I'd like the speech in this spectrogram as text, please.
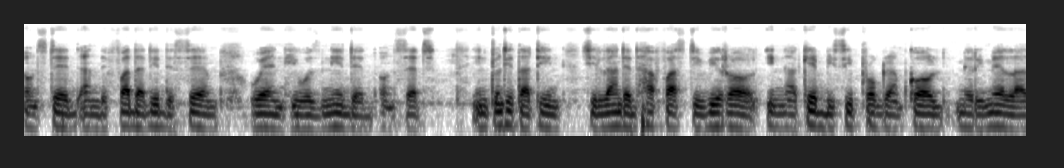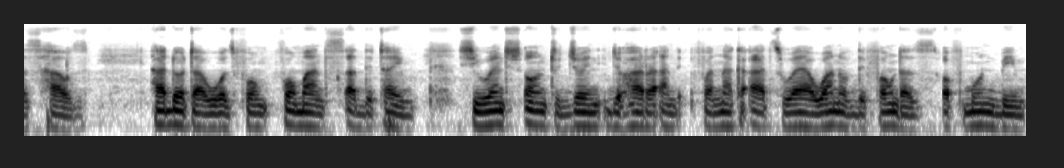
on stage and the father did the same when he was needed on set. In 2013, she landed her first TV role in a KBC program called Mary Merimela's House. Her daughter was four, months at the time. She went on to join Johara and Fanaka Arts, where one of the founders of Moonbeam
